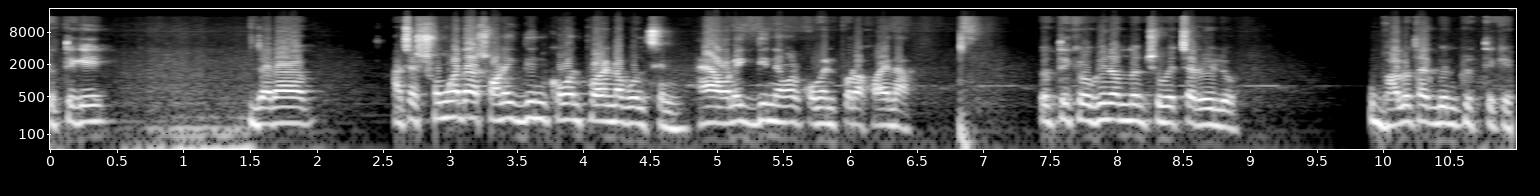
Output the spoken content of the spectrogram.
প্রত্যেকে যারা আচ্ছা সোমা দাস অনেকদিন কমেন্ট পড়ে না বলছেন। হ্যাঁ অনেকদিন আমার কমেন্ট পড়া হয় না। প্রত্যেকে অভিনন্দন, শুভেচ্ছা রইল। খুব ভালো থাকবেন প্রত্যেকে।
